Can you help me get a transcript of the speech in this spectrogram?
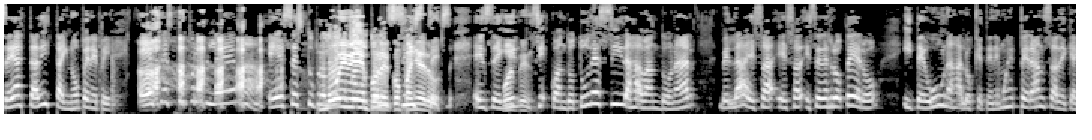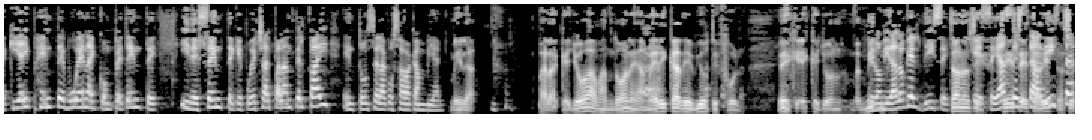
sea estadista y no PNP. Ese es tu problema. Ese es tu problema. Muy bien por el compañero. En seguir, cuando tú decidas abandonar ¿verdad? Esa, esa, ese derrotero y te unas a los que tenemos esperanza de que aquí hay gente buena y competente y decente que puede echar para adelante el país, entonces la cosa va a cambiar. Mira, para que yo abandone América de Beautiful. Es que, yo. Pero mira lo que él dice: que seas estadista,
